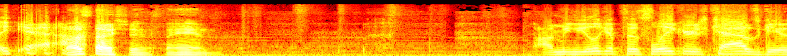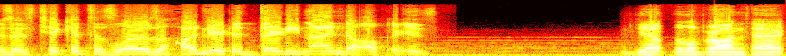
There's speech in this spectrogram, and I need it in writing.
Yeah. That's actually insane. I mean, you look at this Lakers Cavs game, it says tickets as low as $139. Yep, the LeBron tech.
